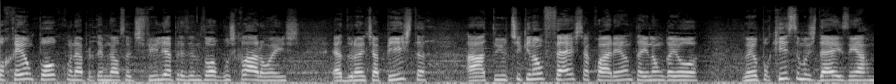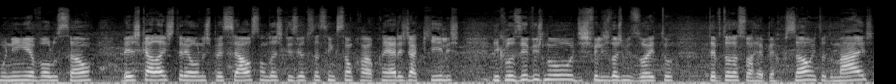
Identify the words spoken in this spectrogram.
correr um pouco né, para terminar o seu desfile e apresentou alguns clarões é, durante a pista. A Tuiuti que não fecha 40 e não ganhou ganhou pouquíssimos 10 em harmonia e evolução desde que ela estreou no especial. São dois quesitos assim que são calcanhares de Aquiles. Inclusive no desfile de 2018 teve toda a sua repercussão e tudo mais.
